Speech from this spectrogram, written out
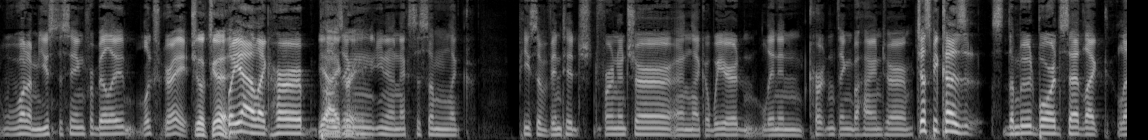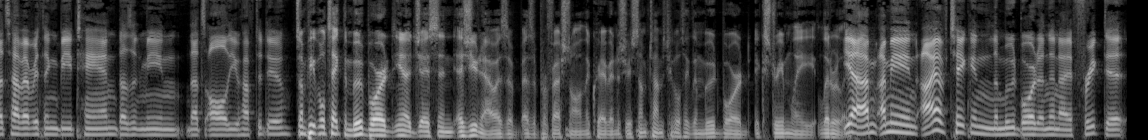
what I'm used to seeing for Billie, looks great. she looks good. But yeah, like her posing, agree. you know, next to some like piece of vintage furniture and like a weird linen curtain thing behind her. Just because the mood board said like let's have everything be tan doesn't mean that's all you have to do. Some people take the mood board, you know, Jason, as you know, as a as a professional in the creative industry, sometimes people take the mood board extremely literally. Yeah, I'm, I mean, I have taken the mood board and then I freaked it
